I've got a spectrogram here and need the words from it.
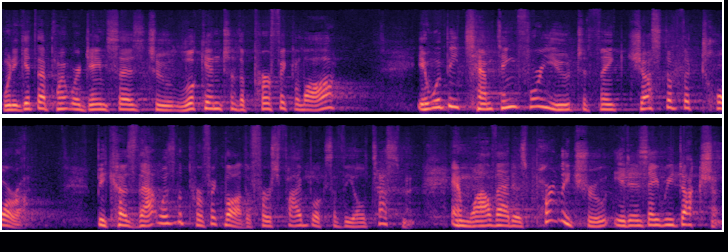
when you get to that point where James says to look into the perfect law, it would be tempting for you to think just of the Torah because that was the perfect law, the first five books of the Old Testament. And while that is partly true, it is a reduction.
